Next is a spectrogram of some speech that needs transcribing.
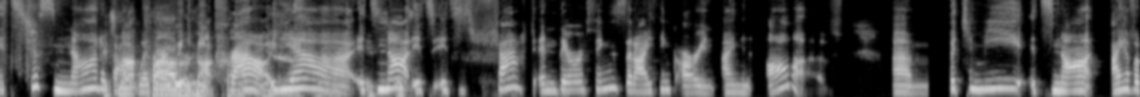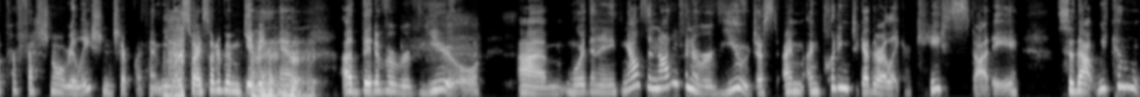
It's just not it's about not whether we can be proud. Yeah, yeah. It's, it's, not. It's, it's it's fact, and there are things that I think are in. I'm in awe of. Um, but to me it's not i have a professional relationship with him you know so i sort of am giving him a bit of a review um, more than anything else and not even a review just i'm i'm putting together a, like a case study so that we can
